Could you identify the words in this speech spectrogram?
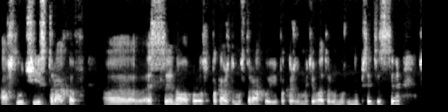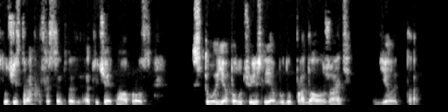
А в случае страхов а, эссе на вопрос по каждому страху и по каждому мотиватору нужно написать эссе. В случае страхов эссе отвечает на вопрос, что я получу, если я буду продолжать делать так.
